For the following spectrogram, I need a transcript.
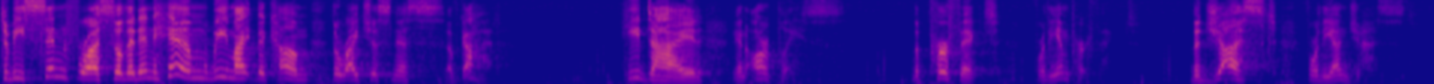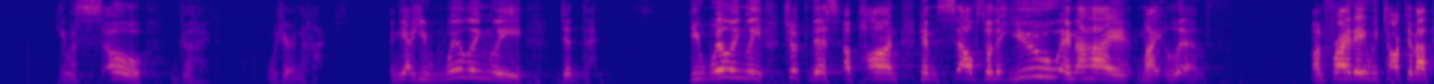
to be sin for us so that in him we might become the righteousness of God. He died in our place, the perfect for the imperfect, the just for the unjust. He was so good. we are not. And yet he willingly did that. He willingly took this upon himself so that you and I might live. On Friday, we talked about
